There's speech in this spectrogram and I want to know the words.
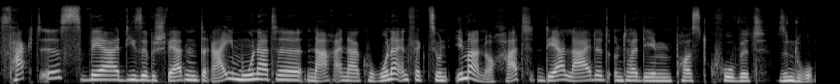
Fakt ist, wer diese Beschwerden drei Monate nach einer Corona-Infektion immer noch hat, der leidet unter dem Post-Covid-Syndrom.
